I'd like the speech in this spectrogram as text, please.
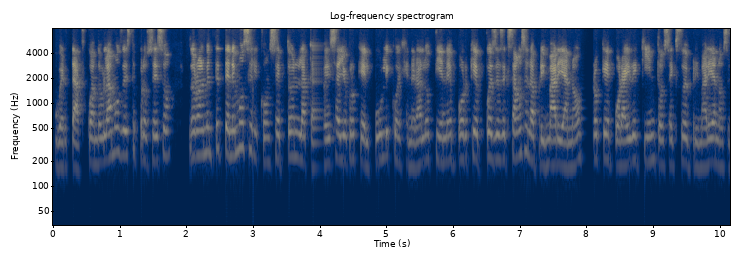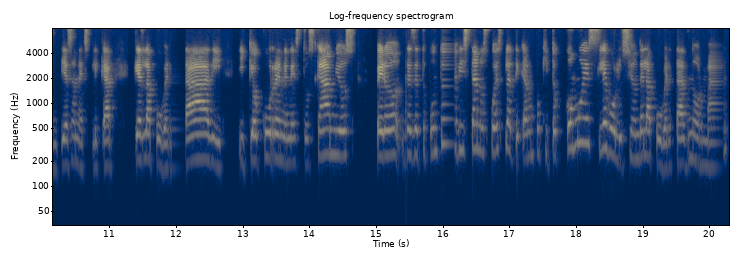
pubertad. Cuando hablamos de este proceso, normalmente tenemos el concepto en la cabeza, yo creo que el público en general lo tiene porque pues desde que estamos en la primaria, ¿no? Creo que por ahí de quinto, sexto de primaria nos empiezan a explicar qué es la pubertad y qué ocurren en estos cambios. Pero desde tu punto de vista, ¿nos puedes platicar un poquito cómo es la evolución de la pubertad normal?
